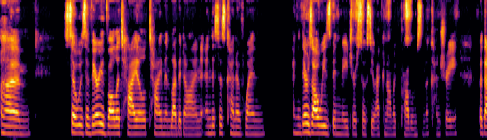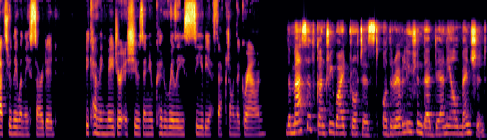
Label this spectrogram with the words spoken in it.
Um, so it was a very volatile time in Lebanon. And this is kind of when I mean, there's always been major socioeconomic problems in the country, but that's really when they started becoming major issues and you could really see the effect on the ground. The massive countrywide protest, or the revolution that Danielle mentioned,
